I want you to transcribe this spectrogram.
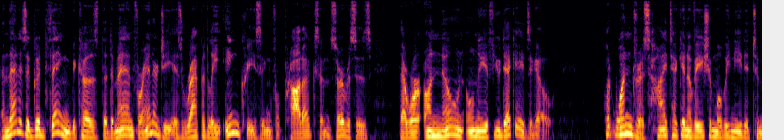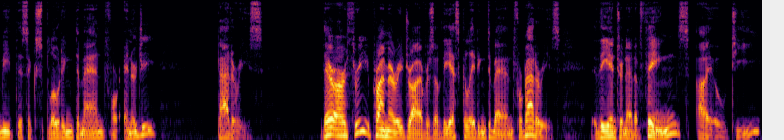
and that is a good thing because the demand for energy is rapidly increasing for products and services that were unknown only a few decades ago. What wondrous high tech innovation will be needed to meet this exploding demand for energy? Batteries. There are three primary drivers of the escalating demand for batteries the Internet of Things, IoT,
